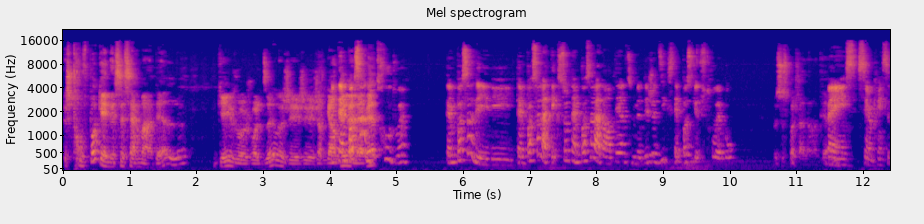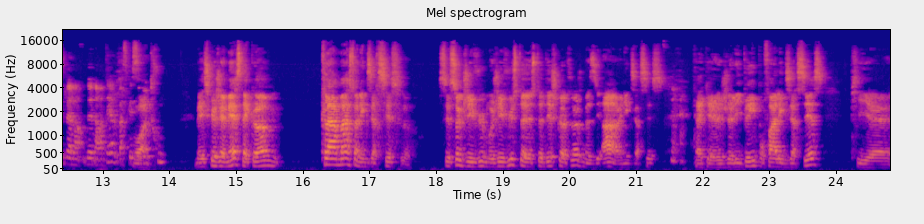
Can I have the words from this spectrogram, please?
je trouve pas qu'elle est nécessairement belle, là. Ok, je vais, je vais le dire, là. J'ai, j'ai, j'ai regardé t'aimes la pas ça, les lavette. trous, toi? T'aimes pas ça, des, des- T'aimes pas ça, la texture? T'aimes pas ça, la dentelle? Tu m'as déjà dit que c'était pas ce que tu trouvais beau. Mais ça, c'est pas de la dentelle. Ben, c'est un principe de, dentelle, parce que c'est Ouais. un trou. Mais ce que j'aimais, c'était comme, clairement, c'est un exercice, là. C'est ça que j'ai vu. Moi, j'ai vu ce, ce dish là je me dis, ah, un exercice. fait que je l'ai pris pour faire l'exercice. Puis euh,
